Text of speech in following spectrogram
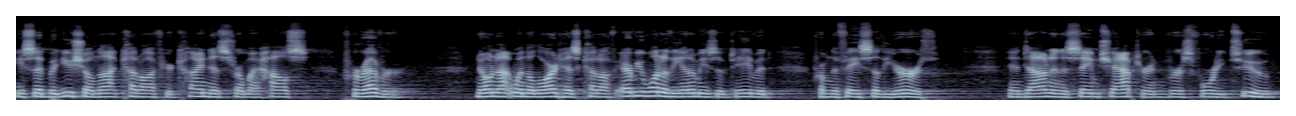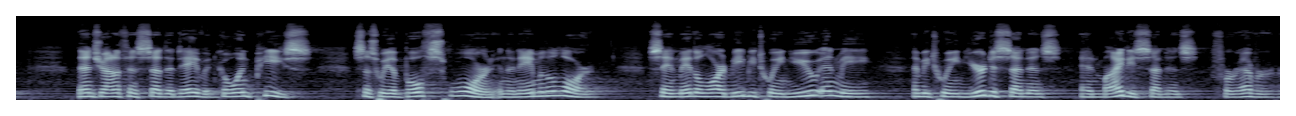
He said, But you shall not cut off your kindness from my house forever. No, not when the Lord has cut off every one of the enemies of David from the face of the earth. And down in the same chapter, in verse 42, then Jonathan said to David, Go in peace, since we have both sworn in the name of the Lord, saying, May the Lord be between you and me and between your descendants and my descendants forever.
